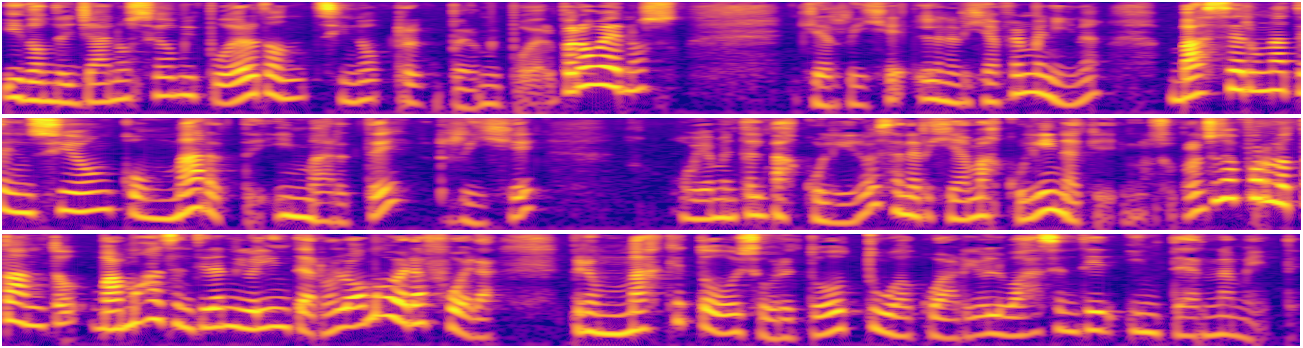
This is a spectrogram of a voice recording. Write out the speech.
y donde ya no sé mi poder, sino recupero mi poder. Pero Venus que rige la energía femenina, va a ser una tensión con Marte y Marte rige obviamente el masculino, esa energía masculina que nosotros. Entonces, por lo tanto, vamos a sentir a nivel interno, lo vamos a ver afuera, pero más que todo y sobre todo tu acuario lo vas a sentir internamente.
